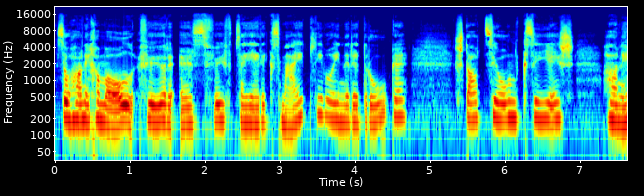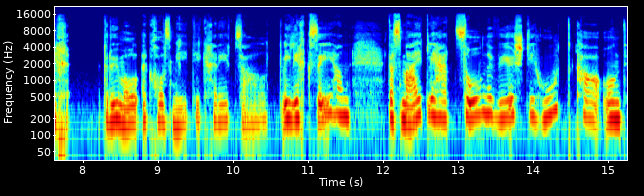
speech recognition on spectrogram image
So habe ich einmal für ein 15-jähriges Mädchen, das in einer Drogenstation war, habe ich dreimal eine Kosmetikerin gezahlt, weil ich gesehen habe, das Mädchen hat so eine wüste Haut gehabt und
